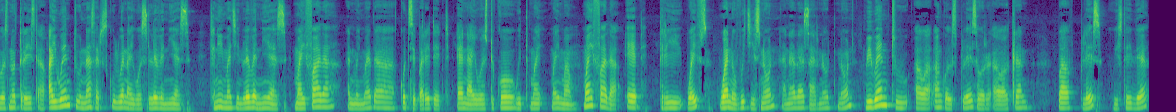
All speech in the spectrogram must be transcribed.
was not raised up. I went to nursery school when I was 11 years. Can you imagine 11 years? My father and my mother got separated and I was to go with my, my mom. My father had three wives, one of which is known and others are not known. We went to our uncle's place or our grandpa's place. We stayed there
